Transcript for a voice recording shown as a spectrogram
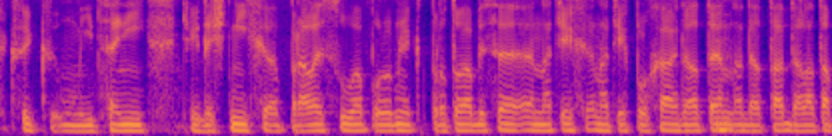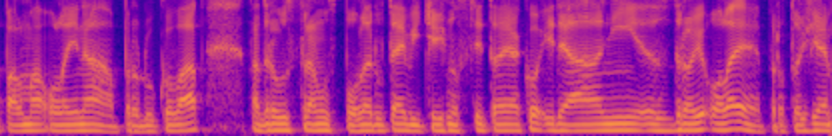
jaksi k umícení těch deštních eh, pralesů a podobně, proto, aby se na těch, na těch plochách dala, ten, hmm. data, dala ta palma olejná produkovat. Na druhou stranu z pohledu té výtěžnosti to je jako ideální zdroj oleje, protože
